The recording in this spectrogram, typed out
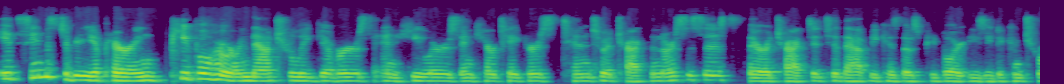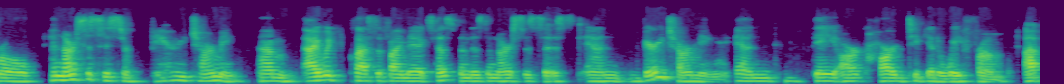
It seems to be a pairing. People who are naturally givers and healers and caretakers tend to attract the narcissists. They're attracted to that because those people are easy to control. And narcissists are very charming. Um, I would classify my ex husband as a narcissist and very charming. And they are are hard to get away from uh,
